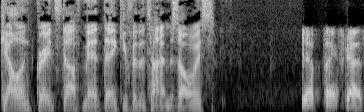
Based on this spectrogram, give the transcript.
Kellan, great stuff, man. Thank you for the time as always. Yep. Thanks, guys.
